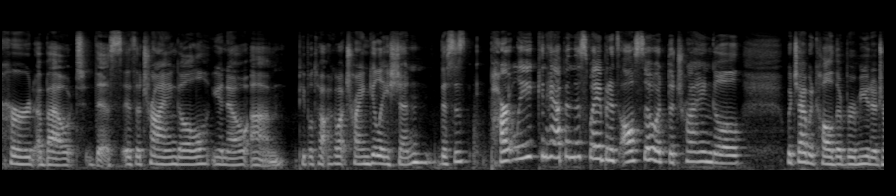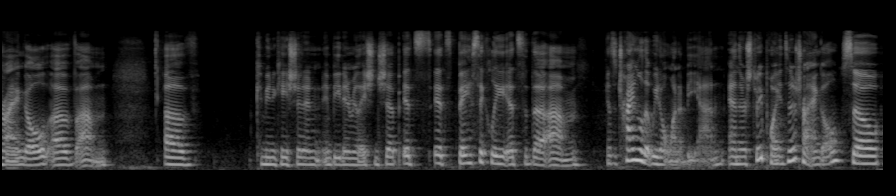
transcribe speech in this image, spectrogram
heard about this. It's a triangle, you know, um, people talk about triangulation. This is partly can happen this way, but it's also at the triangle, which I would call the Bermuda Triangle of um, of communication and, and being in relationship. It's it's basically it's the um it's a triangle that we don't want to be on. And there's three points in a triangle. So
